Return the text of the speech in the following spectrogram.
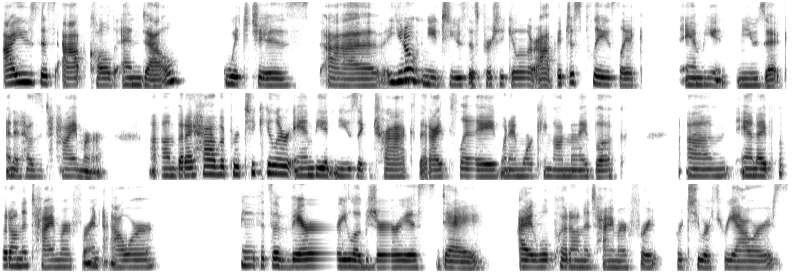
I use this app called endel which is uh, you don't need to use this particular app. It just plays like ambient music and it has a timer. Um, but i have a particular ambient music track that i play when i'm working on my book. Um, and i put on a timer for an hour if it's a very luxurious day, I will put on a timer for, for two or three hours.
